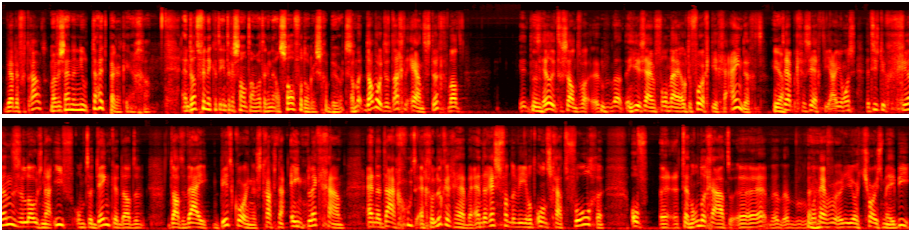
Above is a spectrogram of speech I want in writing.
werden vertrouwd. Maar we zijn een nieuw tijdperk ingegaan. En dat vind ik het interessant aan wat er in El Salvador is gebeurd. Ja, maar dan wordt het echt ernstig, want het is hm. heel interessant. Eh, hier zijn we volgens mij ook de vorige keer geëindigd. Ja. Toen heb ik gezegd, ja jongens, het is natuurlijk grenzeloos naïef om te denken dat, dat wij bitcoiners straks naar één plek gaan en het daar goed en gelukkig hebben en de rest van de wereld ons gaat volgen of uh, ten onder gaat, uh, whatever your choice may be.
